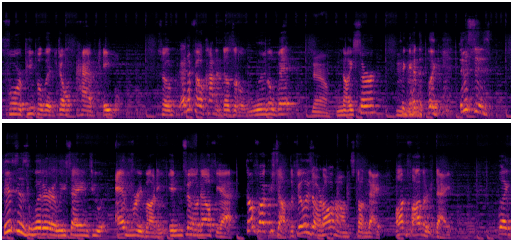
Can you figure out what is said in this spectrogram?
for people that don't have cable. So NFL kind of does it a little bit Yeah. nicer to Mhm. get like this is this is literally saying to everybody in Philadelphia, go fuck yourself. The Phillies aren't on on Sunday on Father's Day. Like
